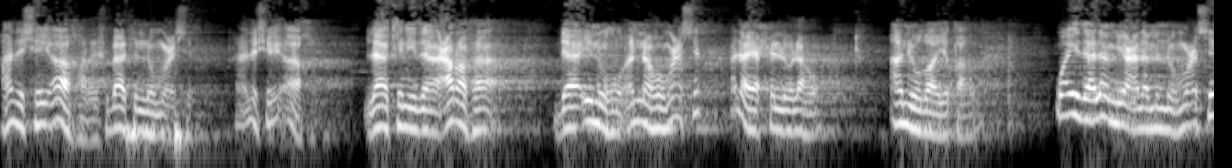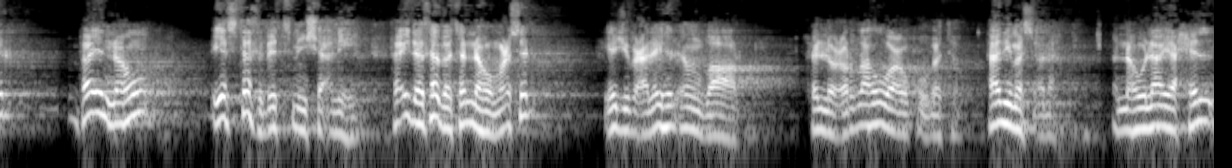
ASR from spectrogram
هذا شيء آخر إثبات أنه معسر. هذا شيء آخر. لكن إذا عرف دائنه أنه معسر فلا يحل له أن يضايقه. وإذا لم يعلم أنه معسر فإنه يستثبت من شأنه. فإذا ثبت أنه معسر يجب عليه الإنظار حل عرضه وعقوبته. هذه مسألة أنه لا يحل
